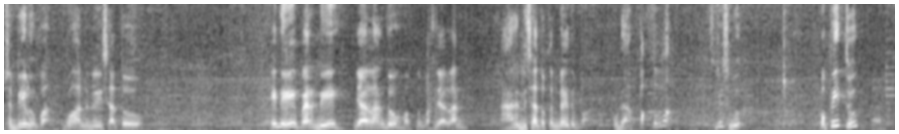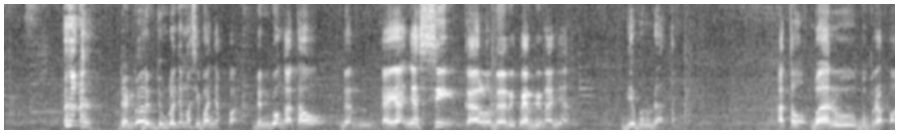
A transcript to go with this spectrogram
sedih loh pak. Gua ada di satu ini Perdi jalan tuh waktu pas jalan ada di satu kedai itu pak. Udah apak tuh pak. Serius gua. Kopi itu Dan gue dan jumlahnya masih banyak pak. Dan gua nggak tahu dan kayaknya sih kalau dari Perdi nanya dia baru datang atau baru beberapa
